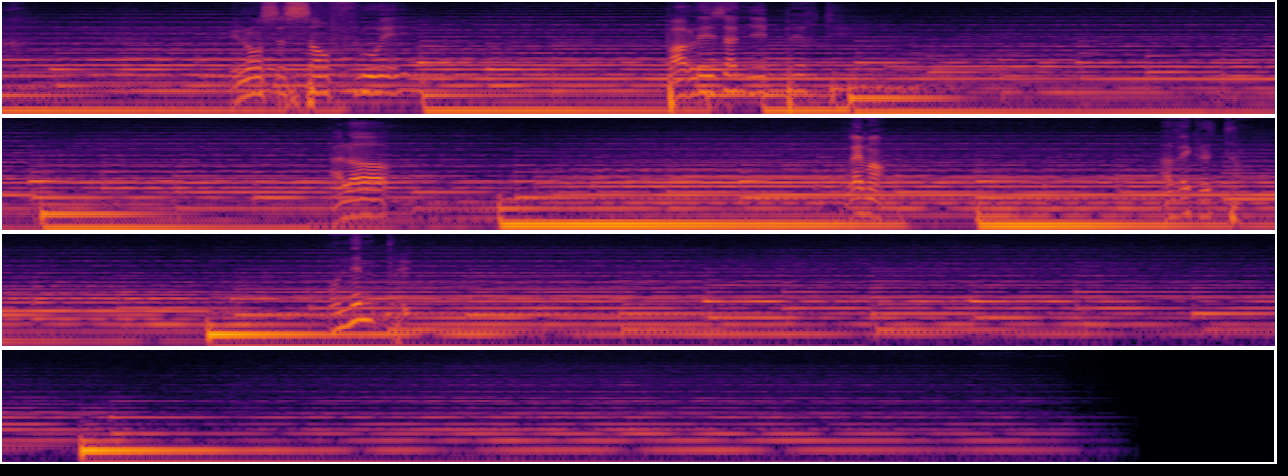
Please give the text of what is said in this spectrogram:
et l'on se sent floué par les années perdues. Alors, vraiment, avec le temps,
